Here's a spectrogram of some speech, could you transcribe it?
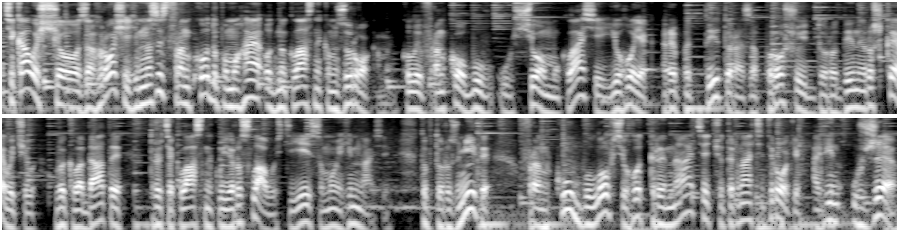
Цікаво, що за гроші гімназист Франко допомагає однокласникам з уроками. Коли Франко був у сьомому класі, його як репетитора запрошують до родини Рошкевичів викладати третєкласнику Ярославу з тієї самої гімназії. Тобто, розумієте, Франку було всього 13-14 років, а він уже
